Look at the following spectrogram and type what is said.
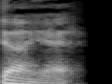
daher.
